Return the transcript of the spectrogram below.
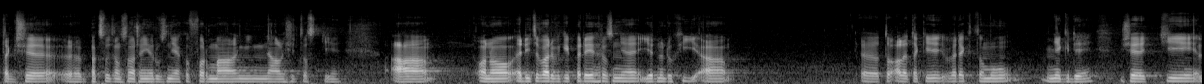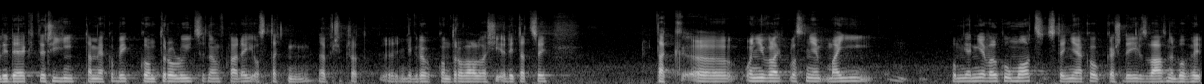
takže uh, pak jsou tam samozřejmě různé jako formální náležitosti. A ono editovat Wikipedii je hrozně jednoduchý a Eh, to ale taky vede k tomu někdy, že ti lidé, kteří tam jakoby kontrolují, co tam vkládají ostatní, například eh, někdo kontroloval vaši editaci, tak uh, oni vlastně mají poměrně velkou moc, stejně jako každý z vás, nebo vy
